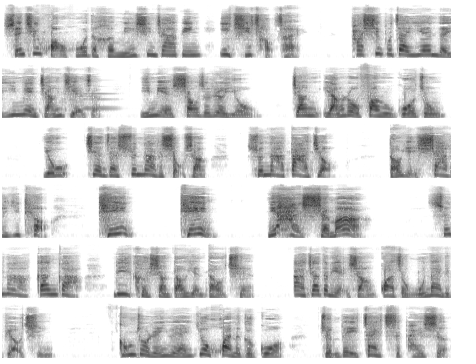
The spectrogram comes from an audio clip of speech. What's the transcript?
神情恍惚的和明星嘉宾一起炒菜，他心不在焉的一面讲解着，一面烧着热油，将羊肉放入锅中，油溅在孙娜的手上。孙娜大叫，导演吓了一跳：“停，停！你喊什么？”孙娜尴尬，立刻向导演道歉。大家的脸上挂着无奈的表情。工作人员又换了个锅，准备再次拍摄。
